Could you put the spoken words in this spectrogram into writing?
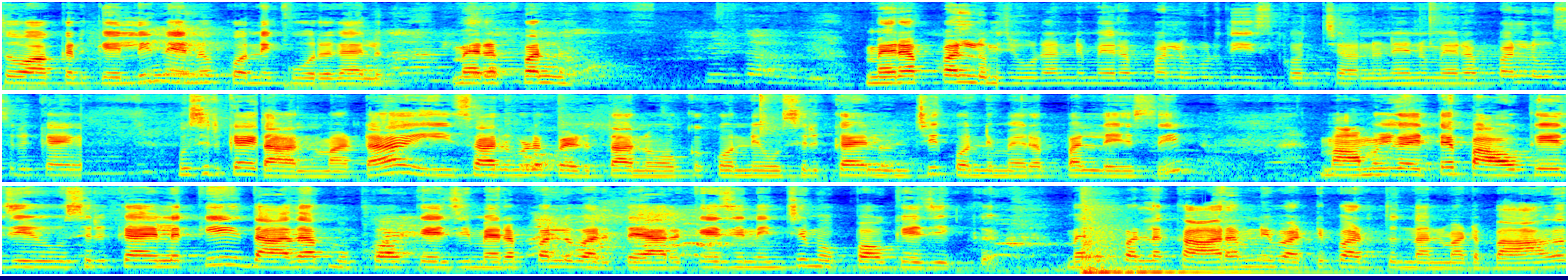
సో అక్కడికి వెళ్ళి నేను కొన్ని కూరగాయలు మిరప్పళ్ళు. మిరప్పళ్ళు చూడండి మిరప్పళ్ళు కూడా తీసుకొచ్చాను. నేను మిరప్పళ్ళు ఉసిరికాయ ఉసిరికాయ అనమాట ఈసారి కూడా పెడతాను. ఒక కొన్ని ఉసిరికాయలు ఉంచి కొన్ని మిరప్పళ్ళు వేసి. మామూలుగా అయితే పావు కేజీ ఉసిరికాయలకి దాదాపు ముప్పావు కేజీ మిరప్పళ్ళు పడతాయి. అర కేజీ నుంచి ముప్పావు కేజీ మిరప్పళ్ళ కారంని బట్టి పడుతుంది అనమాట బాగా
